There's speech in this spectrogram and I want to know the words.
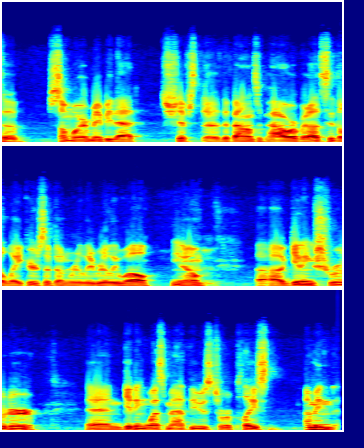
to somewhere, maybe that shifts the the balance of power. But I'd say the Lakers have done really really well. You know, mm-hmm. uh, getting Schroeder and getting Wes Matthews to replace I mean,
